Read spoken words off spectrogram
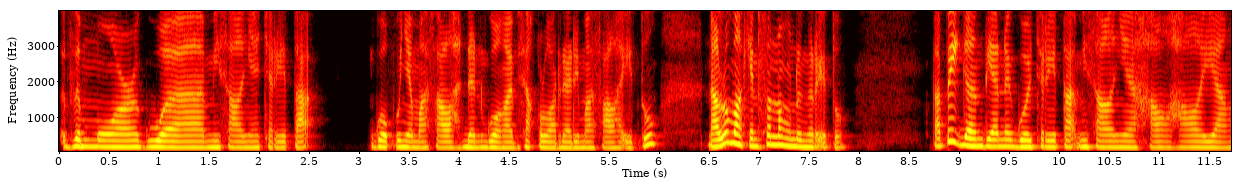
the more gue misalnya cerita gue punya masalah dan gue gak bisa keluar dari masalah itu nah lu makin seneng denger itu. Tapi gantiannya gue cerita misalnya hal-hal yang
